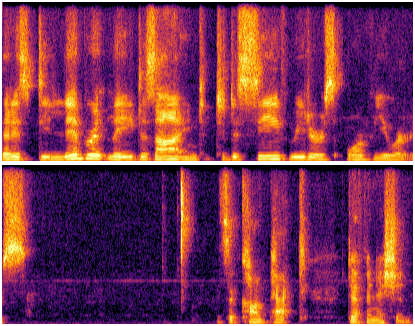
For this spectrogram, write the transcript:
that is deliberately designed to deceive readers or viewers. It's a compact definition.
